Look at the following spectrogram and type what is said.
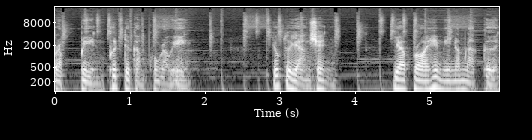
ปรับเปลี่ยนพฤติกรรมของเราเอง ยกตัวอย่างเช่น อย่าปล่อยให้มีน้ำหนักเกิน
